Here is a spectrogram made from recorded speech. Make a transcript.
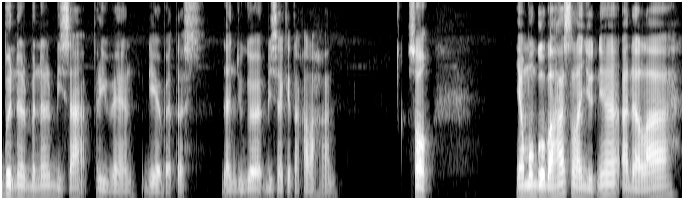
benar-benar bisa prevent diabetes dan juga bisa kita kalahkan. So, yang mau gue bahas selanjutnya adalah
